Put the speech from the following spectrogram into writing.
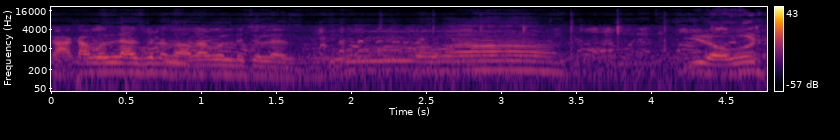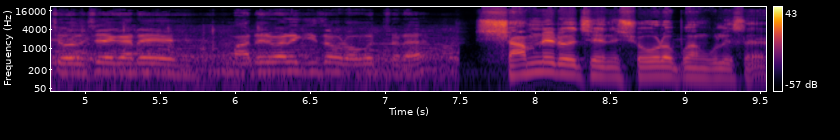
কাকা বললে আসবে না দাদা বললে চলে আসবে। কি রগর চলছে এখানে? মাঠের বাড়ি কি সব রগর ছড়া সামনে রয়েছেন Sourav Ganguly sir.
